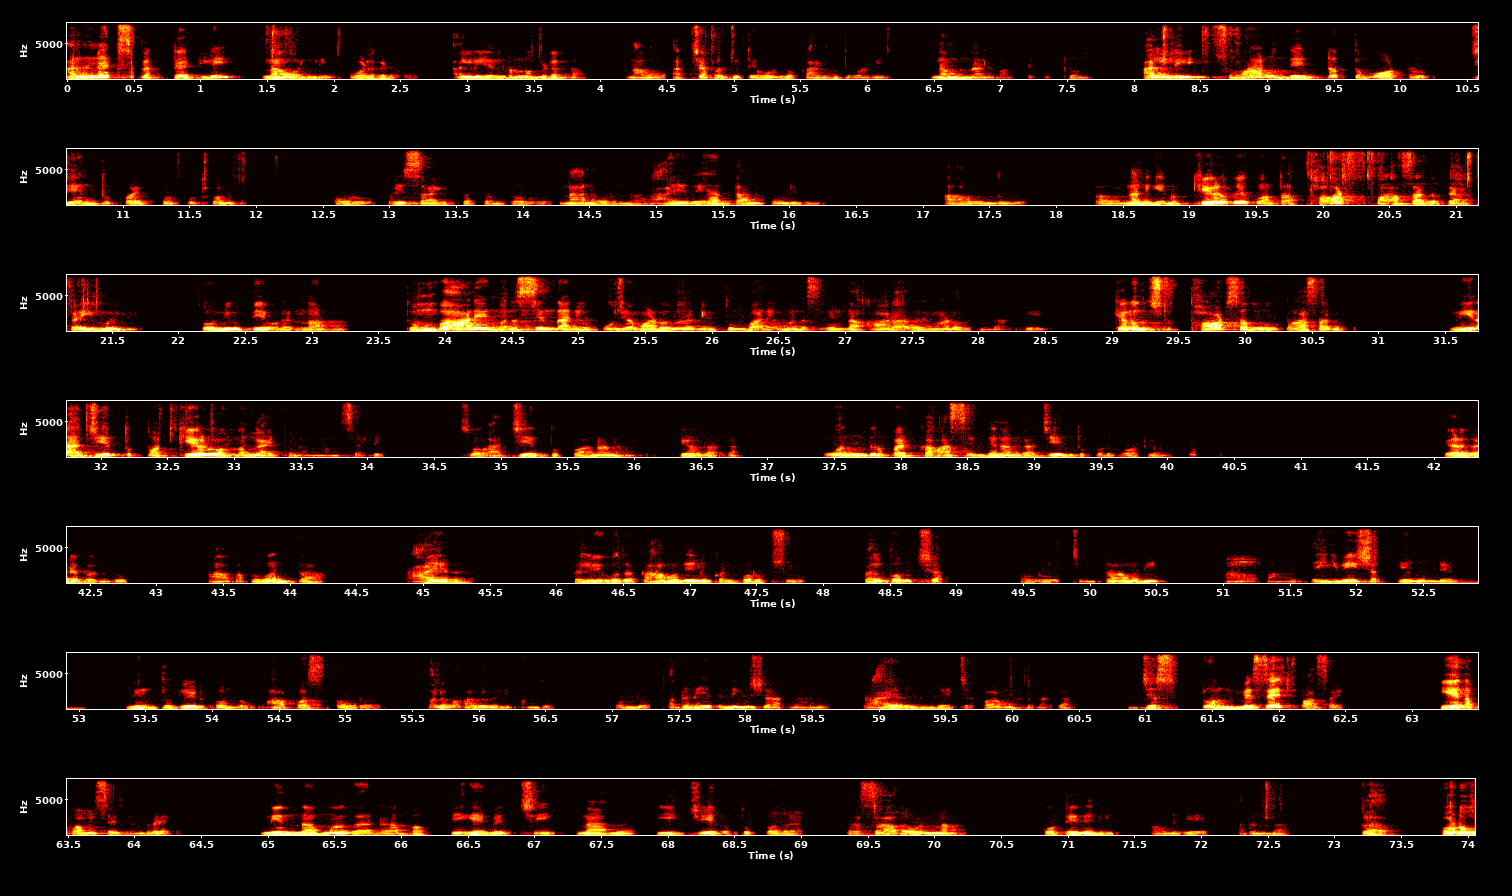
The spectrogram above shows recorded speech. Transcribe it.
ಅನ್ಎಕ್ಸ್ಪೆಕ್ಟೆಡ್ಲಿ ನಾವು ಅಲ್ಲಿ ಒಳಗಡೆ ಹೋಗ್ತೀವಿ ಅಲ್ಲಿ ಎಲ್ಲರನ್ನೂ ಬಿಡಲ್ಲ. ನಾವು ಅರ್ಚಕರ ಜೊತೆ ಹೋಗಿರೋ ಕಾರಣಾಂತರವಾಗಿ ನಮ್ಮನ್ನ ಅಲ್ಲಿ ಮಾಡ್ತಿದ್ರು ಅಲ್ಲಿ ಸುಮಾರು ಒಂದು ಎಂಟತ್ತು ಬಾಟ್ಲು ಜೇನುತುಪ್ಪ ಇಟ್ಕೊಂಡು ಕೂತ್ಕೊಂಡಿದ್ರು ಅವರು ವಯಸ್ಸಾಗಿರ್ತಕ್ಕಂಥವ್ರು, ನಾನು ಅವರನ್ನ ರಾಯರೇ ಅಂತ ಅನ್ಕೊಂಡಿದ್ದೀನಿ. ಆ ಒಂದು ನನಗೇನು ಕೇಳಬೇಕು ಅಂತ ಥಾಟ್ಸ್ ಪಾಸ್ ಆಗುತ್ತೆ ಆ ಟೈಮಲ್ಲಿ ಸೊ ನೀವು ದೇವರನ್ನ ತುಂಬಾನೇ ಮನಸ್ಸಿಂದ ನೀವು ಪೂಜೆ ಮಾಡೋದಾಗ್ಲಿ, ತುಂಬಾನೇ ಮನಸ್ಸಿನಿಂದ ಆರಾಧನೆ ಮಾಡೋದ್ರಿಂದಾಗ್ಲಿ, ಕೆಲವೊಂದಿಷ್ಟು ಥಾಟ್ಸ್ ಅದು ಪಾಸ್ ಆಗುತ್ತೆ. ನೀನು ಆ ಜೇನುತುಪ್ಪ ಕೇಳು ಅಂದಂಗಾಯ್ತು ನನ್ನ ಮನಸ್ಸಲ್ಲಿ. ಸೊ ಆ ಜೇನುತುಪ್ಪನ ನಾನು ಕೇಳಿದಾಗ ಒಂದು ರೂಪಾಯಿ ಕಾಸು ಇಲ್ಲದೆ ನನಗೆ ಆ ಜೇನುತುಪ್ಪದ ಬಾಟ್ಲನ್ನು ಕೊಟ್ಟು ಕೆಳಗಡೆ ಬಂದು ಆ ಭಗವಂತ ರಾಯರ ಕಲಿಯುಗದ ಕಾಮಧೇನು ಕಲ್ಪವೃಕ್ಷ ಕಲ್ಪವೃಕ್ಷ, ಅವರು ಚಿಂತಾಮಣಿ, ಆ ದೈವಿ ಶಕ್ತಿಯ ಮುಂದೆ ನಿಂತು ಬೇಡ್ಕೊಂಡು ವಾಪಸ್ ಅವರ ಬಲಭಾಗದಲ್ಲಿ ಬಂದು ಒಂದು ಹದಿನೈದು ನಿಮಿಷ ನಾನು ರಾಯರ ಮುಂದೆ ಜಪ ಮಾಡಿದಾಗ ಜಸ್ಟ್ ಒಂದು ಮೆಸೇಜ್ ಪಾಸ್ ಆಯ್ತು. ಏನಪ್ಪ ಮೆಸೇಜ್ ಅಂದ್ರೆ, ನಿನ್ನ ಮಗನ ಭಕ್ತಿಗೆ ಮೆಚ್ಚಿ ನಾನು ಈ ಜೇನುತುಪ್ಪದ ಪ್ರಸಾದವನ್ನ ಕೊಟ್ಟಿದ್ದೀನಿ. ಅವನಿಗೆ ಅದನ್ನ ಕೊಡು.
